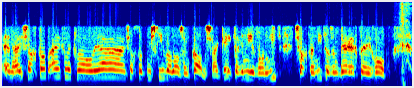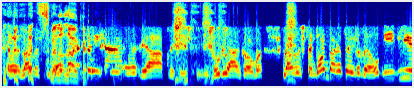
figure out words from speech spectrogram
en hij zag dat eigenlijk wel, ja, hij zag dat misschien wel als een kans. Hij keek daar in ieder geval niet, zag daar niet als een berg tegenop. Dat is wel een leuke. Tegen, ja, precies. Die aankomen. Laurens ten Dam daarentegen wel. Die, die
